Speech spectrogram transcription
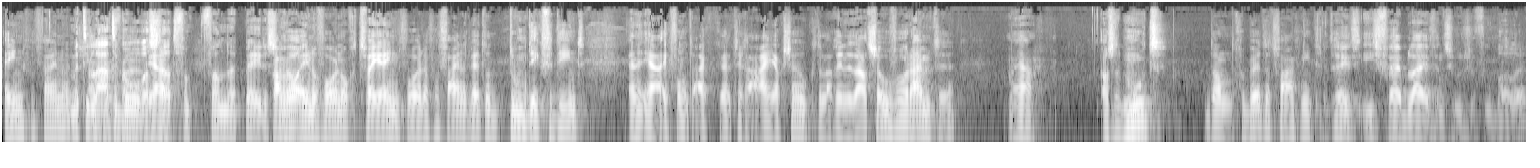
voor Feyenoord. Met die late goal was Ja. dat van, van uh, Er Pedersen. kwam wel 1-0 voor nog. 2-1 voor, voor Feyenoord werd dat toen dik verdiend. En ja, ik vond het eigenlijk eh, tegen Ajax ook. Er lag inderdaad zoveel ruimte. Maar ja, als het moet, dan gebeurt het vaak niet. Het heeft iets vrijblijvends hoe ze voetballen.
